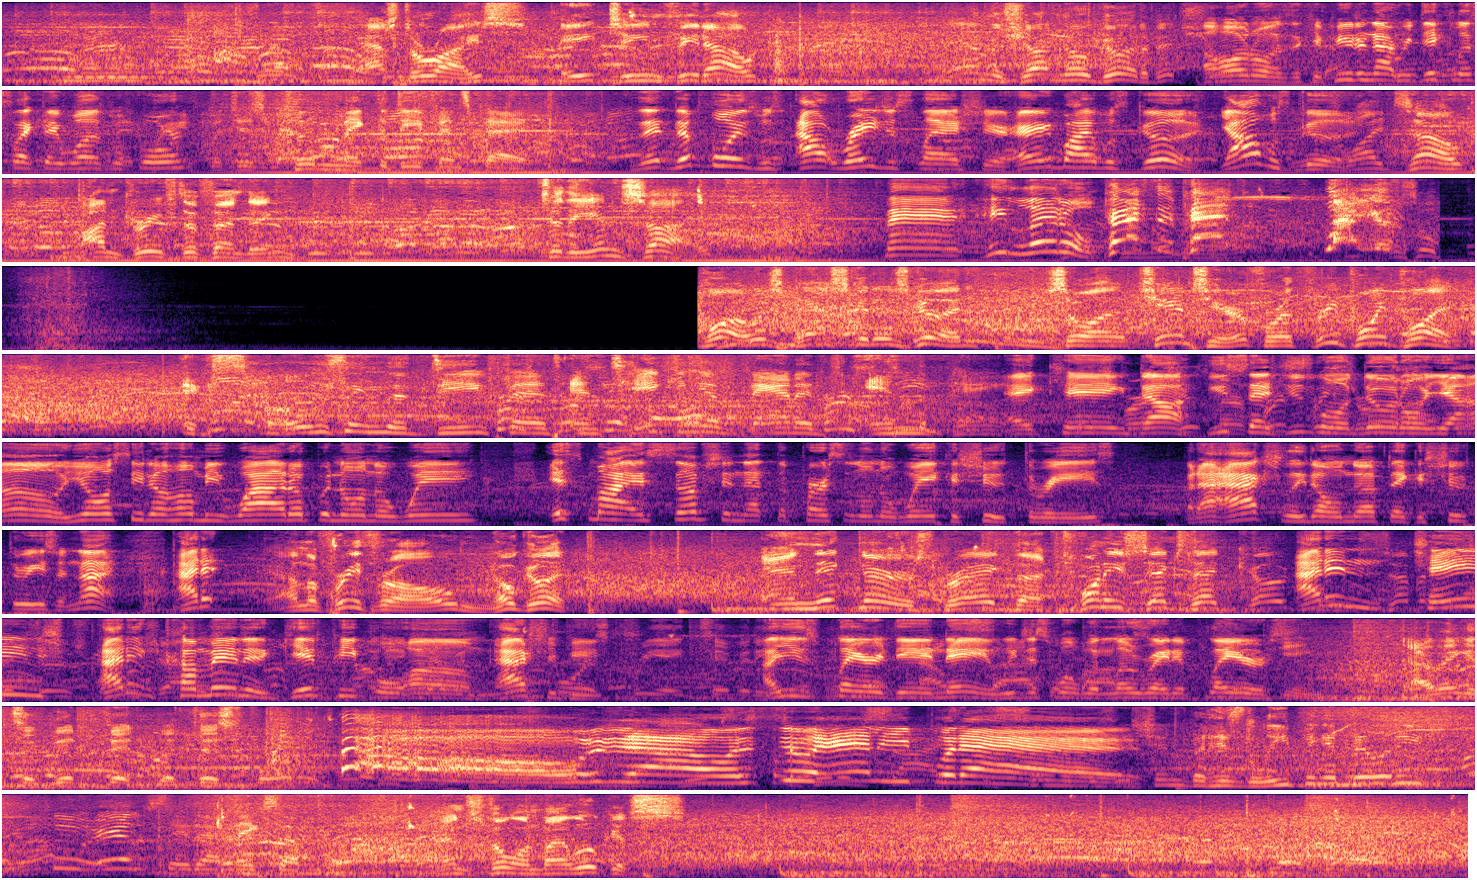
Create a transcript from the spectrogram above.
Pass to Rice, 18 feet out. And the shot no good. A bit Oh, hold on, is the computer not ridiculous like they was before? but just couldn't make the defense pay. They, them boys was outrageous last year. Everybody was good. Y'all was good. Lights out. Moncrief defending. To the inside. Man, he little. Pass it, pass. Why you? Close. Basket is good. So a chance here for a three-point play. Exposing the defense and taking advantage in the paint. Hey, King Doc, you said you was gonna do it on your own. You don't see the homie wide open on the wing. It's my assumption that the person on the wing can shoot threes, but I actually don't know if they can shoot threes or not. I didn't. And the free throw, no good. And Nick Nurse, Greg, the 26th head coach. I didn't change. I didn't come in and give people um, attributes. I use player DNA. We just went with low-rated players. I think it's a good fit with this sport. Oh no! It's too early for that. But his leaping ability, Too early. Say that makes up for it. And stolen by Lucas.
